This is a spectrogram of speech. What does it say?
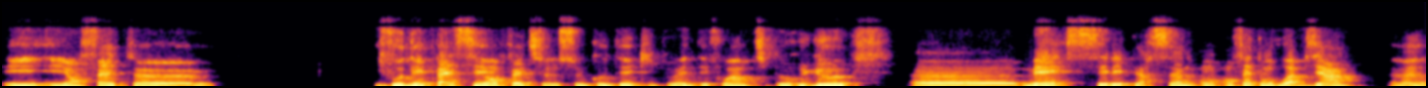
Et, et, en fait, il faut dépasser en fait ce, côté qui peut être des fois un petit peu rugueux, euh, mais c'est les personnes. en fait, on voit bien euh,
